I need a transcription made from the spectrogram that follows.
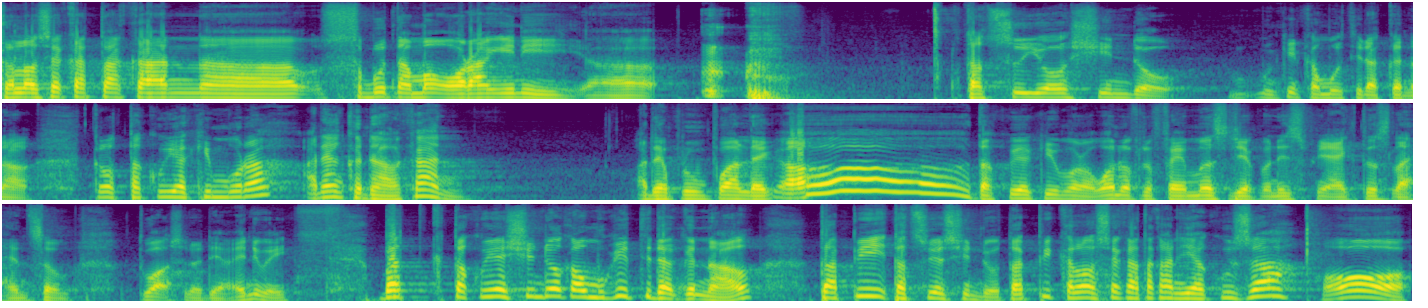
kalau saya katakan uh, sebut nama orang ini uh, Tatsuyo Shindo. Mungkin kamu tidak kenal. Kalau Takoyaki Mura, ada yang kenal kan? Ada yang perempuan like, ah, Takoyaki Mura, one of the famous Japanese film actors lah, handsome. Tua sudah dia. Anyway, but Takuya Shindo kamu mungkin tidak kenal, tapi Tatsuya Shindo. Tapi kalau saya katakan Yakuza, oh,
